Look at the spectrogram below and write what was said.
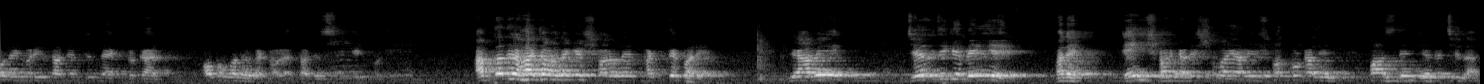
মনে করি তাদের জন্য এক প্রকার অবমাননা করা, তাদের স্মৃতির প্রতি। আপনাদের হয়তো অনেকের স্মরণে থাকতে পারে যে আমি জেল থেকে বেরিয়ে মানে এই সরকারের সময় আমি স্বল্পকালীন পাঁচ দিন জেলে ছিলাম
